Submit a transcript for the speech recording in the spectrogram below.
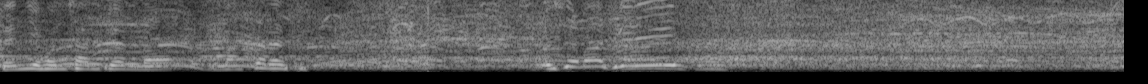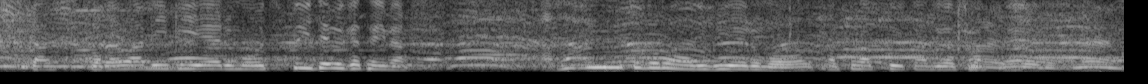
全日本チャンピオンの増田です後ろ回し蹴りしかしこれはリビエールも落ち着いて受けています。ああいうところはリビエールもさすがっていう感じがしますはい、ね、そうですね。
